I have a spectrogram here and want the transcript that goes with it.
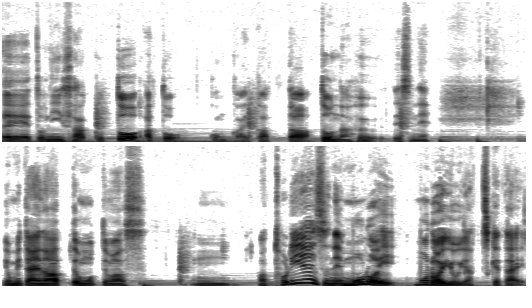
えーと、2作とあと今回買った「どんな風」ですね読みたいなって思ってます。うんまあ、とりあえずねもろいもろいをやっつけたい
